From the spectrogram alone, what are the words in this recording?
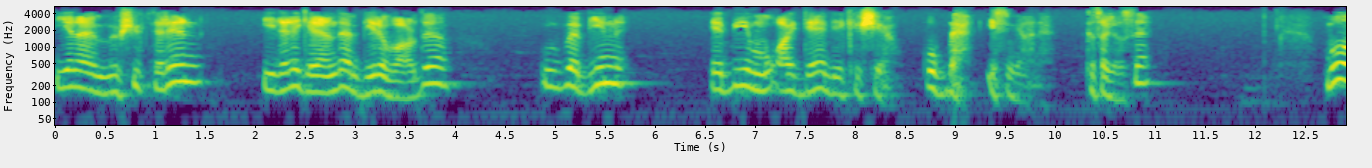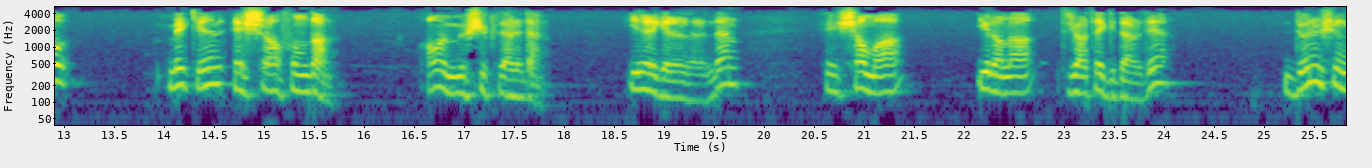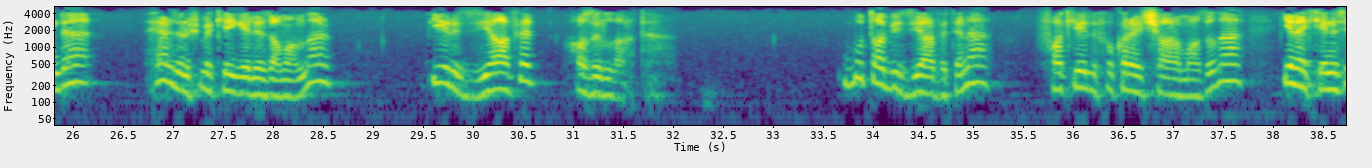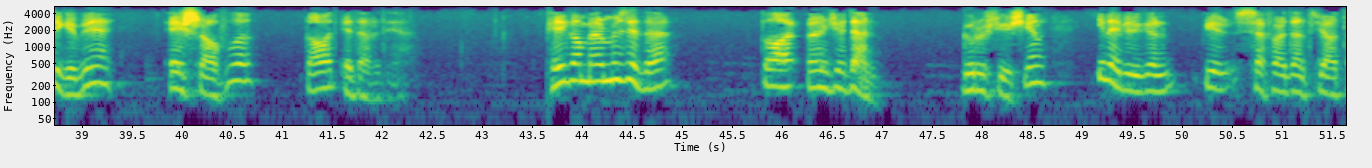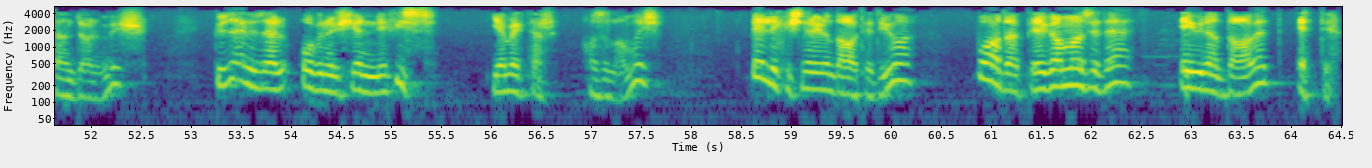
yine müşriklerin ileri gelenden biri vardı. Ukbe bin Ebi Muaydene bir kişi. Ukbe ismi yani. Kısacası. Bu Mekke'nin eşrafından ama müşriklerden ileri gelenlerinden e, Şam'a, İran'a ticarete giderdi. Dönüşünde her dönüş Mekke'ye geldiği zamanlar bir ziyafet hazırlardı. Bu tabi ziyafetine fakir fukarayı çağırmazdı da yine kendisi gibi eşrafı davet ederdi. Peygamberimize de daha önceden görüştüğü için yine bir gün bir seferden ticaretten dönmüş. Güzel güzel o gün için nefis yemekler hazırlamış belli kişileri evine davet ediyor. Bu arada Peygamberimizi de evine davet etti.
